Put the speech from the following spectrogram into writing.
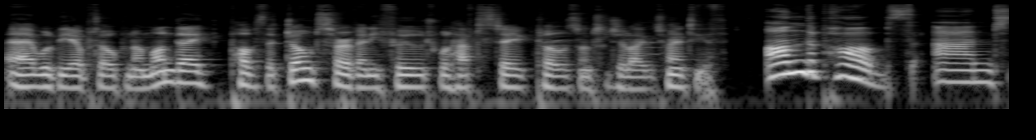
uh, will be able to open on Monday. Pubs that don't serve any food will have to stay closed until July the 20th. On the pubs, and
